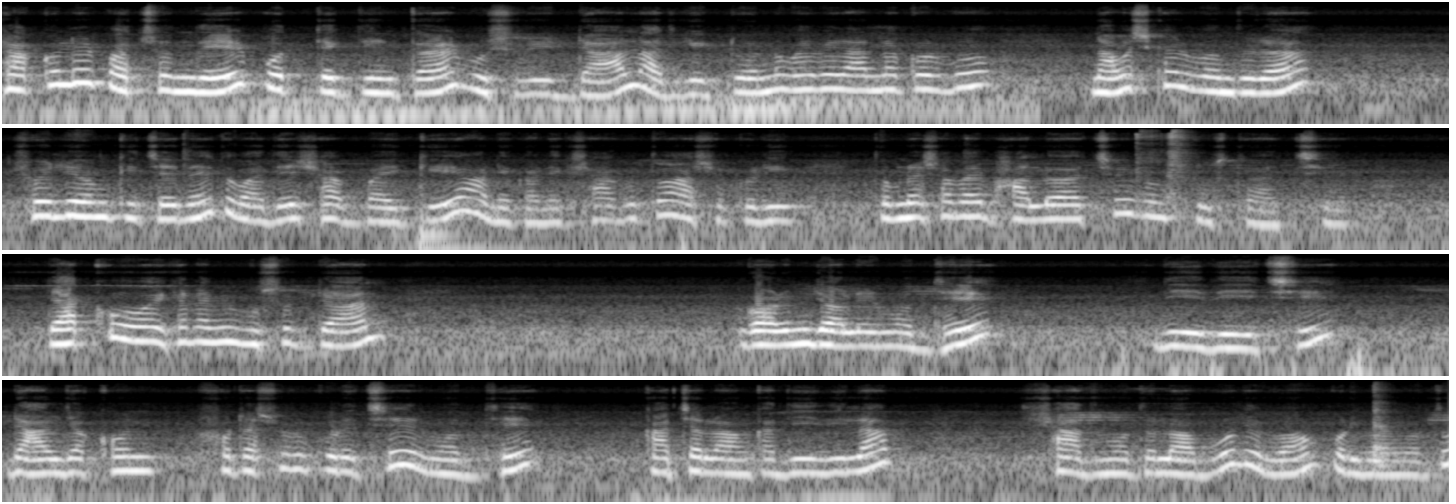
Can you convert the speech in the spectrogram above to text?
সকলের পছন্দের প্রত্যেক দিনকার মুসুরির ডাল। আজকে একটু অন্যভাবে রান্না করব। নমস্কার বন্ধুরা, শৈলী হোম কিচেনে তোমাদের সবাইকে অনেক অনেক স্বাগত। আশা করি তোমরা সবাই ভালো আছো এবং সুস্থ আছো। দেখো, এখানে আমি মুসুর ডাল গরম জলের মধ্যে দিয়ে দিয়েছি। ডাল যখন ফোটা শুরু করেছে, এর মধ্যে কাঁচা লঙ্কা দিয়ে দিলাম। স্বাদ মতো লবণ এবং পরিমাণ মতো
